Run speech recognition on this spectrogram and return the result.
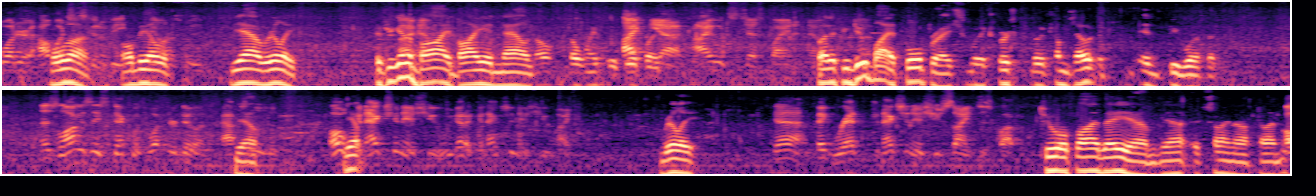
what it, how Hold much on. it's going to be. I'll to be able you. Yeah, really. If you're gonna have- buy, buy in now. Don't don't wait for the full I, price. yeah, I would suggest buying it now. But if you do buy at full price when it first when it comes out, it, it'd be worth it. as long as they stick with what they're doing, absolutely. Oh, Yep. connection issue. We got a connection issue, Mike. Really. Yeah, big red connection issue sign just popped. 2:05 a.m. Yeah, it's sign off time. Okay,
